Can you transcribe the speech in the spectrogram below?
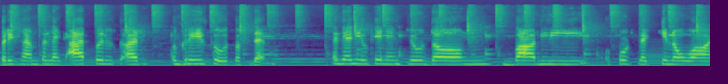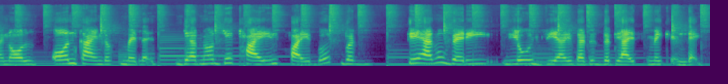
For example, like apples are a great source of them and then you can include um, barley foods like quinoa and all all kind of millets they are not just high in fiber but they have a very low gi that is the glycemic index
